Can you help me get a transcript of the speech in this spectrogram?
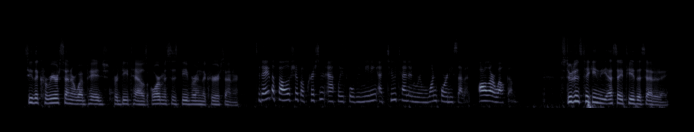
See the Career Center webpage for details or Mrs. Deaver in the Career Center. Today, the Fellowship of Christian Athletes will be meeting at 210 in room 147. All are welcome. Students taking the SAT this Saturday.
